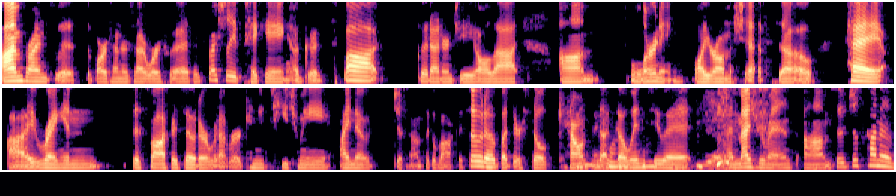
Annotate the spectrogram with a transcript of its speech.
I'm friends with the bartenders I worked with, especially picking a good spot, good energy, all that. Um, learning while you're on the shift. So, hey, I rang in this vodka soda or whatever. Can you teach me? I know it just sounds like a vodka soda, but there's still counts that go into it Yeah. and measurements. Um, so just kind of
